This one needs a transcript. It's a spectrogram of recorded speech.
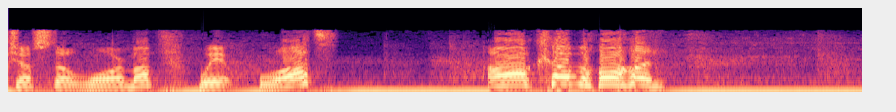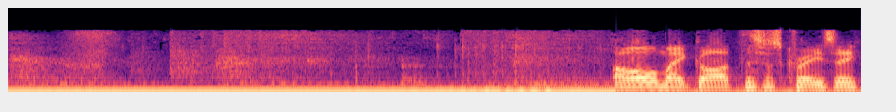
Just a warm up? Wait, what? Oh, come on! Oh my god, this is crazy.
